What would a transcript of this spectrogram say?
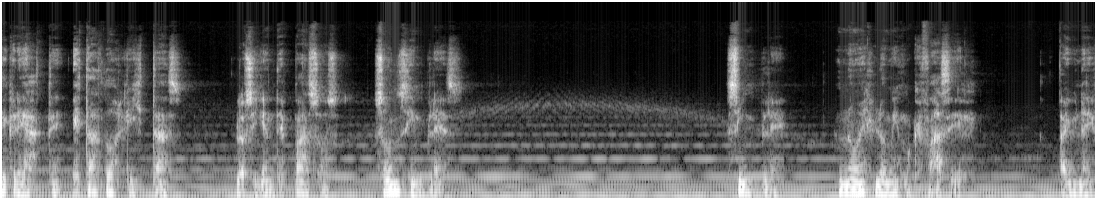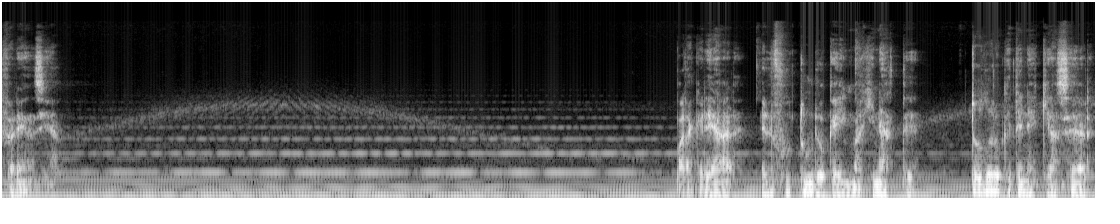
que creaste estas dos listas, los siguientes pasos son simples. Simple no es lo mismo que fácil. Hay una diferencia. Para crear el futuro que imaginaste, todo lo que tenés que hacer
